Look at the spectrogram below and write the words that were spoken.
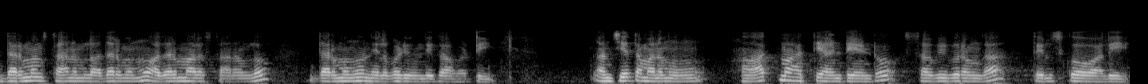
ధర్మం స్థానంలో అధర్మము అధర్మాల స్థానంలో ధర్మము నిలబడి ఉంది కాబట్టి. అంచేత మనము ఆత్మహత్య అంటే ఏంటో సవివరంగా తెలుసుకోవాలి.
